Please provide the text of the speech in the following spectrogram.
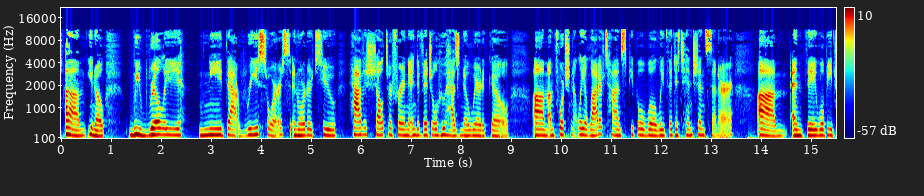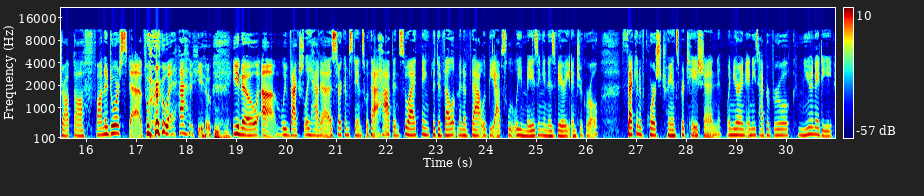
Um, you know, we really need that resource in order to have a shelter for an individual who has nowhere to go. Um, unfortunately, a lot of times people will leave the detention center um, and they will be dropped off on a doorstep or what have you. You know, um, we've actually had a circumstance with that happen. So I think the development of that would be absolutely amazing and is very integral. Second, of course, transportation. When you're in any type of rural community,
